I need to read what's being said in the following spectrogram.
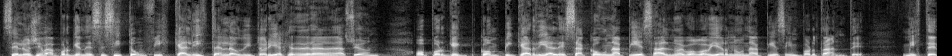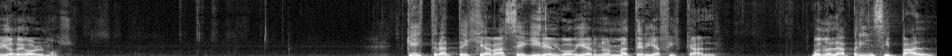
¿Se lo lleva porque necesita un fiscalista en la Auditoría General de la Nación o porque con picardía le sacó una pieza al nuevo gobierno, una pieza importante? Misterios de Olmos. ¿Qué estrategia va a seguir el gobierno en materia fiscal? Bueno, la principal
